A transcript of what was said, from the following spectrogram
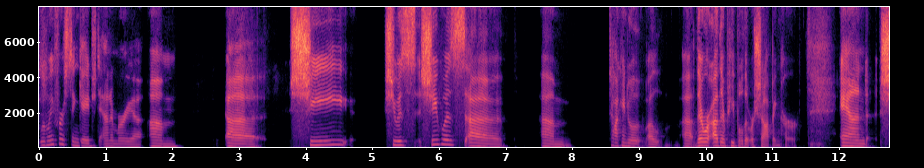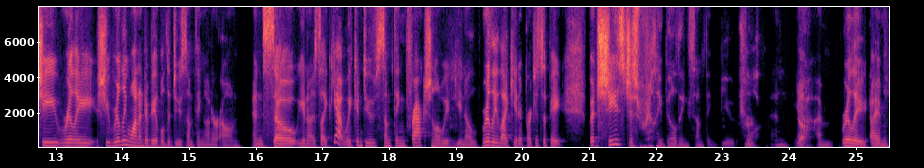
when we first engaged anna maria um uh she she was she was uh um talking to a, a uh, there were other people that were shopping her. Mhm. and she really she really wanted to be able to do something on her own. And so you know it's like yeah we can do something fractional. We'd you know really like you to participate. But she's just really building something beautiful. And Yeah. yeah i'm really i'm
